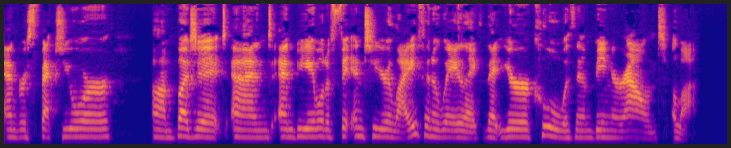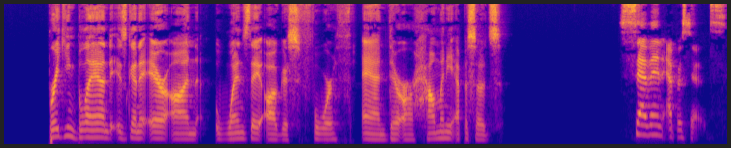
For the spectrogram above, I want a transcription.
and respect your um, budget and and be able to fit into your life in a way like that you're cool with them being around a lot. Breaking Bland is going to air on Wednesday, August 4th. And there are how many episodes? Seven episodes.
